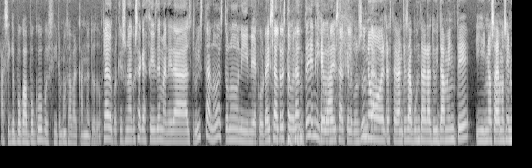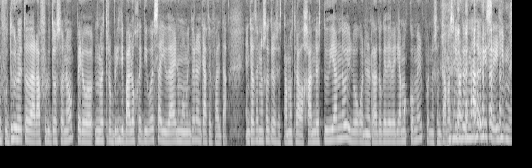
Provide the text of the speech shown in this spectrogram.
Así que poco a poco pues iremos abarcando todo. Claro, porque es una cosa que hacéis de manera altruista, ¿no? Esto no ni, ni cobráis al restaurante ni cobráis al que lo consulta. No, el restaurante se apunta gratuitamente y no sabemos si en un futuro esto dará frutos o no, pero nuestro principal objetivo es ayudar en un momento en el que hace falta. Entonces nosotros estamos trabajando, estudiando y luego en el rato que deberíamos comer, pues nos sentamos en el ordenador y seguimos.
